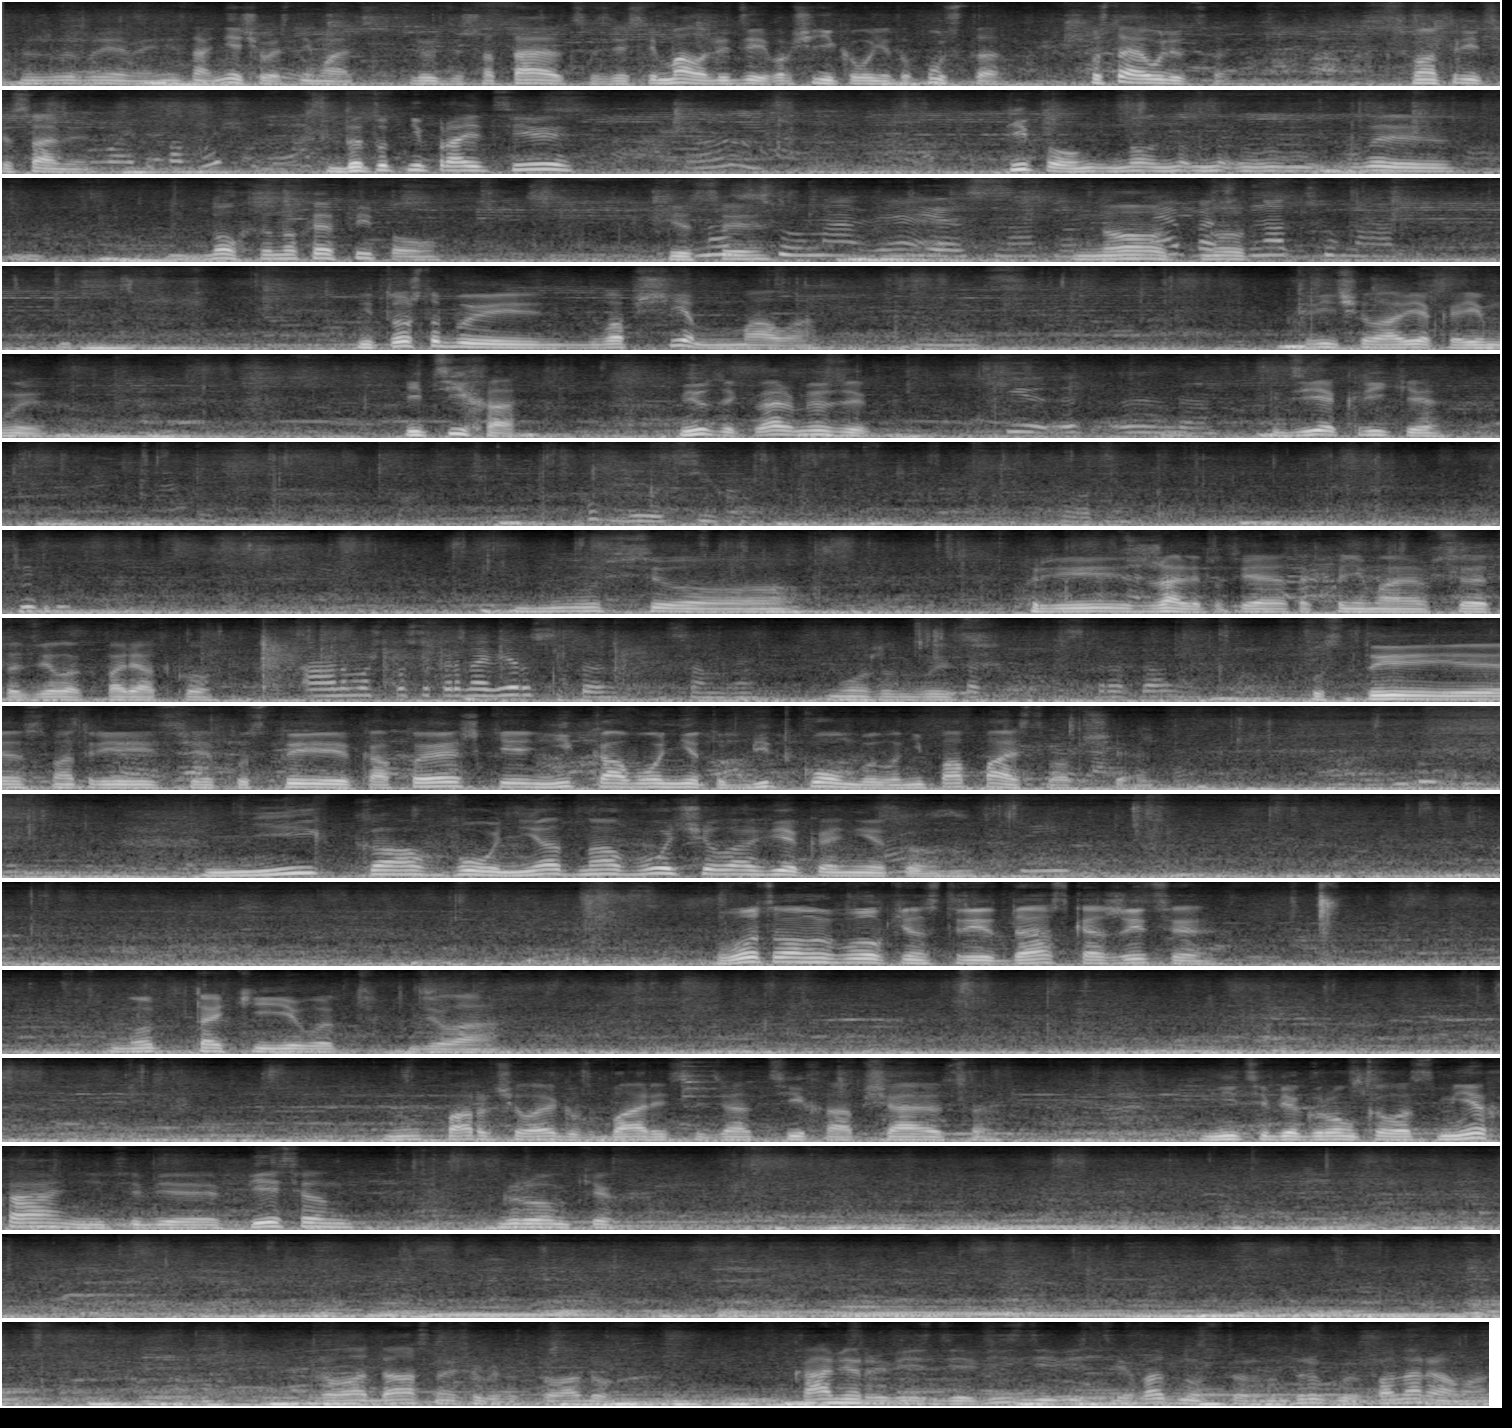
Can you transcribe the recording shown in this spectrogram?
Уже время. Не знаю, нечего снимать. Люди шатаются здесь. И мало людей, вообще никого нету. Пусто. Пустая улица. Смотрите сами. Да? Тут не пройти. А, People, no, no, no, no, no have people. You see? Not too much, yes. Yes. Not, No, not, not too much. Не то чтобы вообще мало. Три человека и мы. И тихо. Music, where music? Э, э. Где крики? Как было тихо. Ладно. Ну все. Приезжали тут, я так понимаю, все это дело к порядку. А, ну может после коронавируса-то самое Может быть. Пустые, смотрите, пустые кафешки, никого нету, битком было, не попасть вообще. Никого, ни одного человека нету. Вот вам и Волкин-стрит, да, скажите. Вот такие вот дела. Ну, пару человек в баре сидят, тихо общаются. Ни тебе громкого смеха, ни тебе песен громких. Провода, смотри, сколько тут проводов. Камеры везде, везде, везде. В одну сторону, в другую. Панорама.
